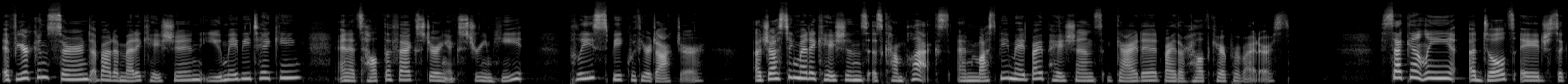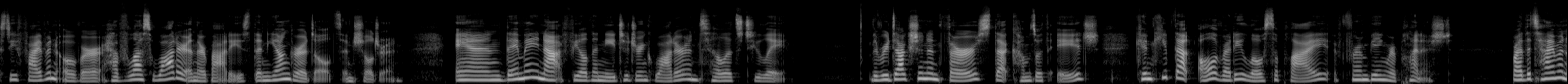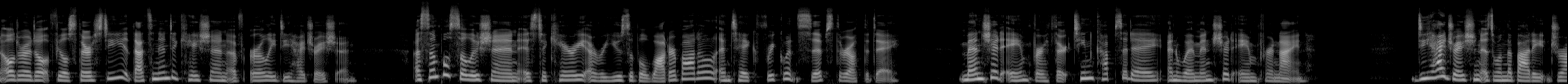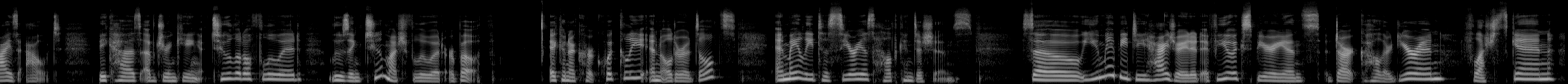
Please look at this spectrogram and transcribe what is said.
If you're concerned about a medication you may be taking and its health effects during extreme heat, please speak with your doctor. Adjusting medications is complex and must be made by patients guided by their healthcare providers. Secondly, adults age 65 and over have less water in their bodies than younger adults and children, and they may not feel the need to drink water until it's too late. The reduction in thirst that comes with age can keep that already low supply from being replenished. By the time an older adult feels thirsty, that's an indication of early dehydration. A simple solution is to carry a reusable water bottle and take frequent sips throughout the day. Men should aim for 13 cups a day, and women should aim for 9. Dehydration is when the body dries out because of drinking too little fluid, losing too much fluid, or both. It can occur quickly in older adults and may lead to serious health conditions. So, you may be dehydrated if you experience dark colored urine, flushed skin,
